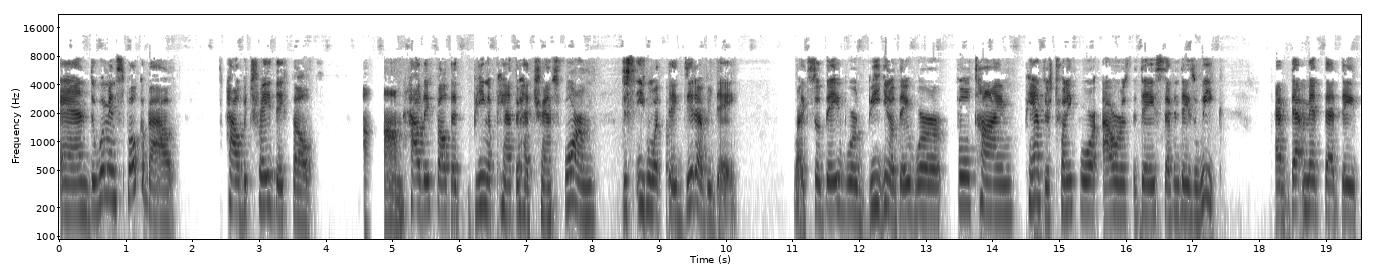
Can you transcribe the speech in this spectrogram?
And the women spoke about how betrayed they felt, um, how they felt that being a panther had transformed just even what they did every day. Right. So they were be, you know, they were full time panthers, 24 hours a day, seven days a week. And that meant that they,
